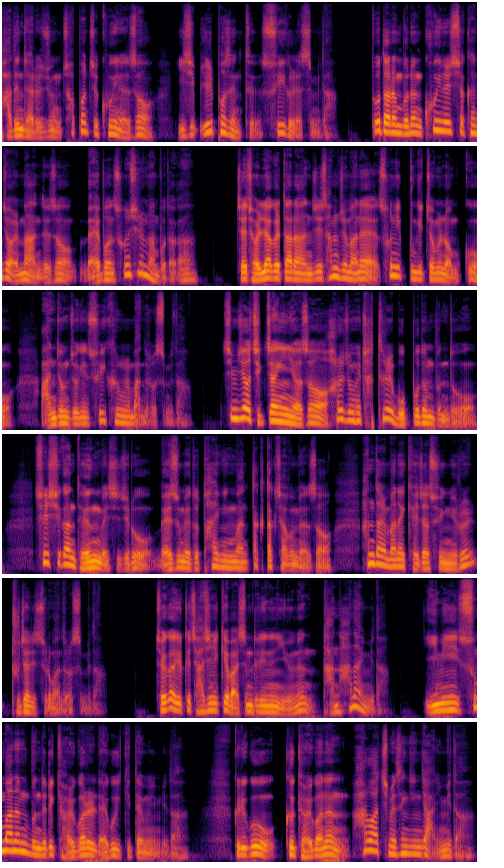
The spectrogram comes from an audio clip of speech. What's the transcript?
받은 자료 중 첫 번째 코인에서 21% 수익을 냈습니다. 또 다른 분은 코인을 시작한 지 얼마 안 돼서 매번 손실만 보다가 제 전략을 따라한 지 3주 만에 손익분기점을 넘고 안정적인 수익 흐름을 만들었습니다. 심지어 직장인이어서 하루 종일 차트를 못 보던 분도 실시간 대응 메시지로 매수 매도 타이밍만 딱딱 잡으면서 한 달 만에 계좌 수익률을 두 자릿수로 만들었습니다. 제가 이렇게 자신 있게 말씀드리는 이유는 단 하나입니다. 이미 수많은 분들이 결과를 내고 있기 때문입니다. 그리고 그 결과는 하루아침에 생긴 게 아닙니다.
